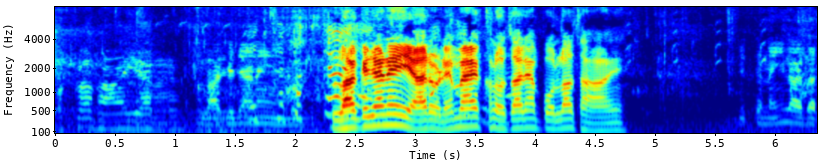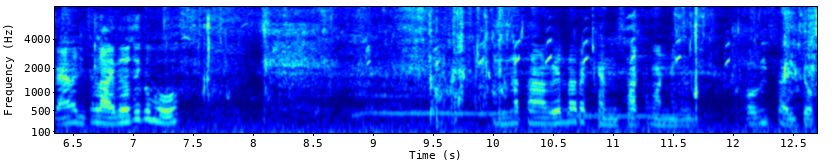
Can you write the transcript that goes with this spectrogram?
ਪੱਕਾ ਥਾਂ ਯਾਰ। ਲੱਗ ਜਾਣੇ। ਲੱਗ ਜਾਣੇ ਯਾਰ ਹੁਣੇ ਮੈਂ ਖਲੋਤਾ ਰਿਆਂ ਪੋਲਾ ਥਾਂ ਏ ਜਿੱਥੇ ਨਹੀਂ ਲੱਗਦਾ ਰਹਿਣਾ ਜਿੱਥੇ ਲੱਗਦਾ ਉੱਥੇ ਕੋ ਬੋ ਇੰਨਾ ਥਾਂ ਵੇਲਾ ਰੱਖਣ ਦੀ 60 ਮੰਨੇ ਉਹ ਵੀ ਸਾਰੀ ਚੁੱਕ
